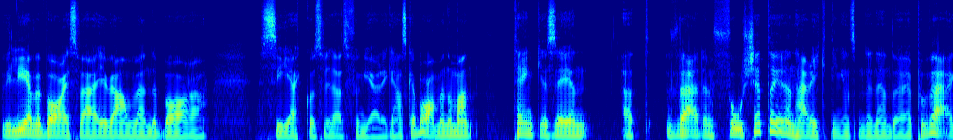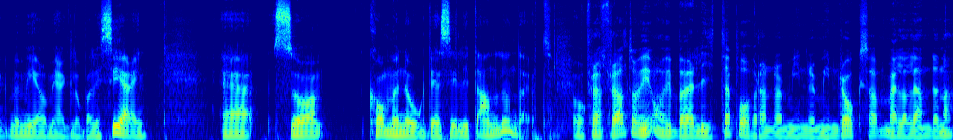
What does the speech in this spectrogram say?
vi lever bara i Sverige, vi använder bara SEK och så vidare, så fungerar det ganska bra. Men om man tänker sig en, att världen fortsätter i den här riktningen som den ändå är på väg med mer och mer globalisering, så kommer nog det se lite annorlunda ut. Och, Framförallt om vi, om vi börjar lita på varandra mindre och mindre också mellan länderna.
